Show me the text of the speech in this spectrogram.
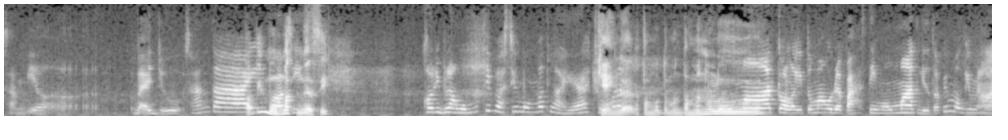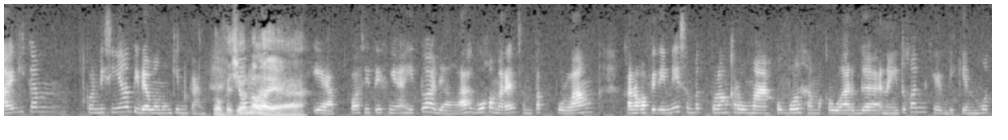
sambil baju santai tapi mumet nggak sih? Kalau dibilang mumet sih pasti mumet lah ya kayak cuma nggak ketemu temen-temen lu mumet kalau itu mah udah pasti mumet gitu. Tapi mau gimana lagi kan kondisinya tidak memungkinkan. Profesional Cuma- lah ya. ya positifnya itu adalah gue kemarin sempet pulang karena covid ini sempet pulang ke rumah kumpul sama keluarga. Nah itu kan kayak bikin mood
